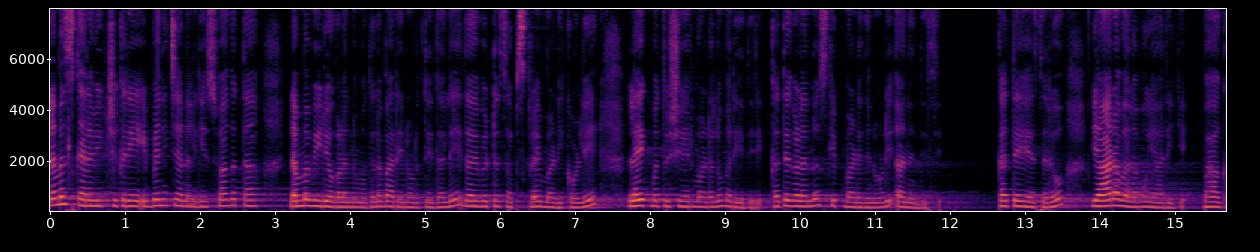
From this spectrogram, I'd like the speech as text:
ನಮಸ್ಕಾರ ವೀಕ್ಷಕರೇ, ಇಬ್ಬನಿ ಚಾನಲ್ಗೆ ಸ್ವಾಗತ. ನಮ್ಮ ವಿಡಿಯೋಗಳನ್ನು ಮೊದಲ ಬಾರಿ ನೋಡುತ್ತಿದ್ದಲ್ಲಿ ದಯವಿಟ್ಟು ಸಬ್ಸ್ಕ್ರೈಬ್ ಮಾಡಿಕೊಳ್ಳಿ, ಲೈಕ್ ಮತ್ತು ಶೇರ್ ಮಾಡಲು ಮರೆಯದಿರಿ. ಕತೆಗಳನ್ನು ಸ್ಕಿಪ್ ಮಾಡದೆ ನೋಡಿ ಆನಂದಿಸಿ. ಕತೆ ಹೆಸರು, ಯಾರ ಒಲವು ಯಾರಿಗೆ? ಭಾಗ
